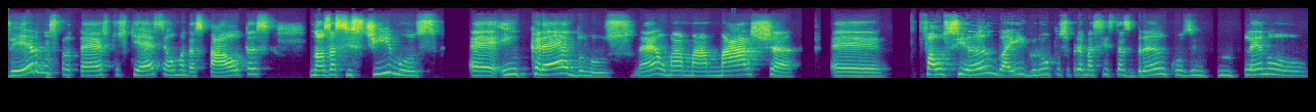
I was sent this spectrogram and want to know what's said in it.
ver nos protestos que essa é uma das pautas. Nós assistimos é, incrédulos, né, uma, uma marcha é, falseando aí grupos supremacistas brancos em, em pleno,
